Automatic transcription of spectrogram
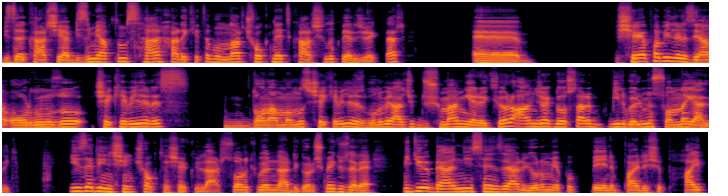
Bize karşı ya bizim yaptığımız her harekete bunlar çok net karşılık verecekler. Ee, şey yapabiliriz yani ordumuzu çekebiliriz. Donanmamızı çekebiliriz. Bunu birazcık düşünmem gerekiyor. Ancak dostlar bir bölümün sonuna geldik. İzlediğiniz için çok teşekkürler. Sonraki bölümlerde görüşmek üzere. Videoyu beğendiyseniz eğer yorum yapıp beğenip paylaşıp hype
